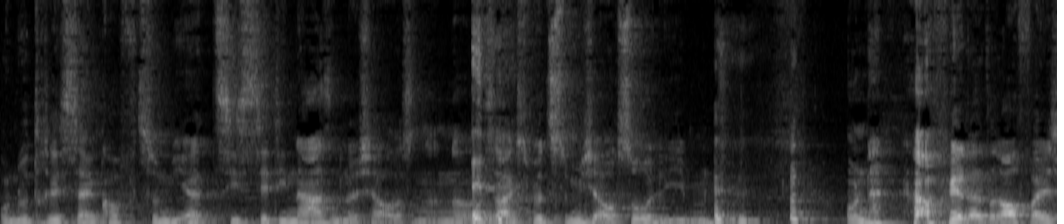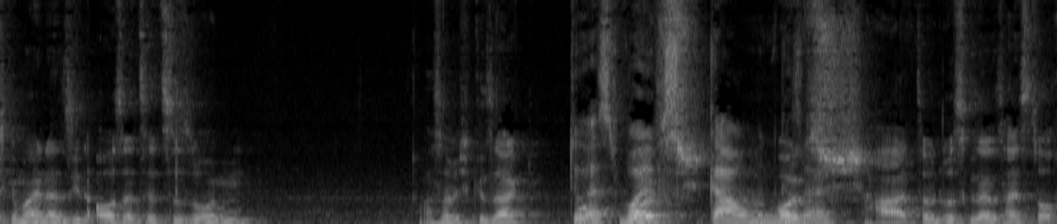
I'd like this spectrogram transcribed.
und du drehst deinen Kopf zu mir, ziehst dir die Nasenlöcher auseinander und sagst, würdest du mich auch so lieben? Und dann haben wir da drauf, weil ich gemeint habe, sieht aus, als hättest du so ein. Was habe ich gesagt? Du hast Wolfsgaumen gesagt. Wolfsscharte. Und du hast gesagt, das heißt doch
